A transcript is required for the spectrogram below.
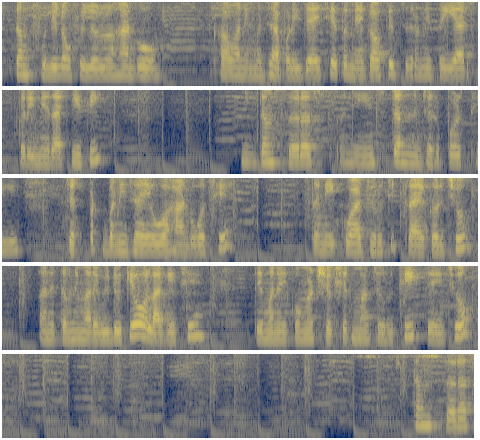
એકદમ ફૂલેલો ફૂલેલો હાંડવો ખાવાની મજા પડી જાય છે. તો મેં અગાઉથી ચટણી તૈયાર કરીને રાખી હતી. એકદમ સરસ અને ઇન્સ્ટન્ટ ઝડપડથી ઝટપટ બની જાય એવો હાંડવો છે. તમે એકવાર જરૂરથી ટ્રાય કરજો અને તમને મારો વીડિયો કેવો લાગે છે તે મને કોમેન્ટ સેક્શનમાં જરૂરથી કહેજો. એકદમ સરસ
